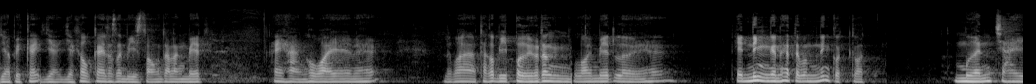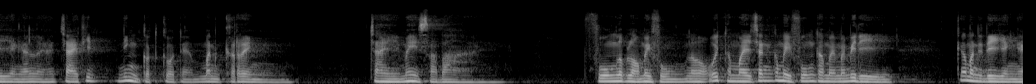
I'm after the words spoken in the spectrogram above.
อย่าไปใกล้อย่าอย่าเข้าใกล้รัศมีสองตารางเมตร ให้ห่างเขาไว้นะฮะหรือว่าถ้าเขามีเปิดก็ต้องร้อยเมตรเลยฮะเห็นนิ่งกันนะแต่มันนิ่งกดๆ เหมือนใจอย่างนั้นเลยใจที่นิ่งกดๆเนี่ยมันเกรงใจไม่สบาย ฟุ้งรับรองไม่ฟุ้งเราโอ๊ยทำไมฉันก็ไม่ฟุ้งทำไมมันไม่ดี ก็มันดียังไง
